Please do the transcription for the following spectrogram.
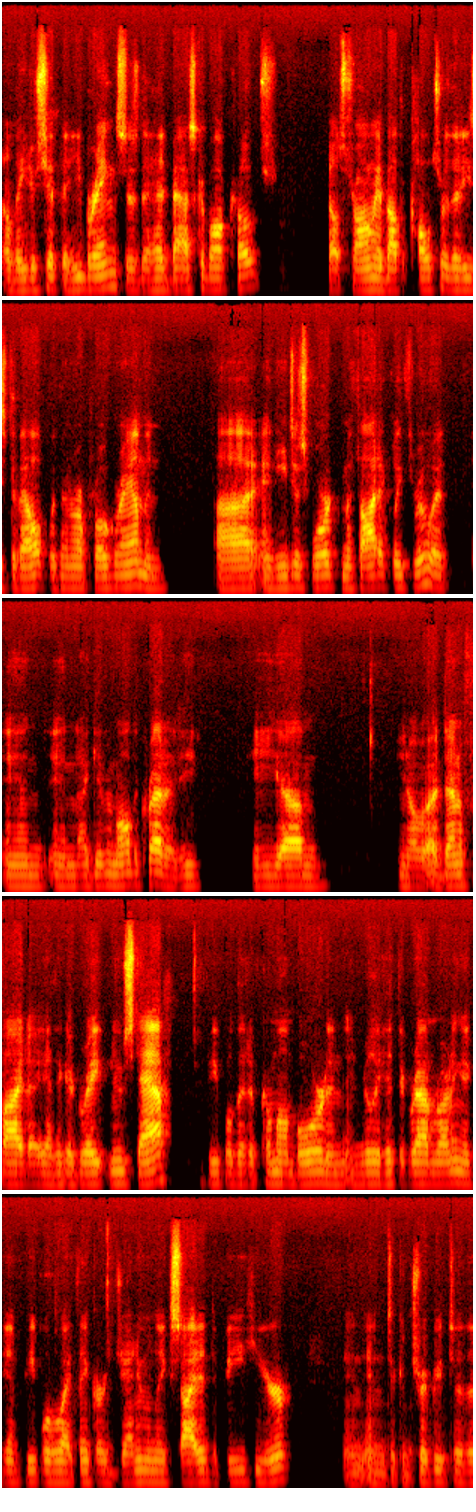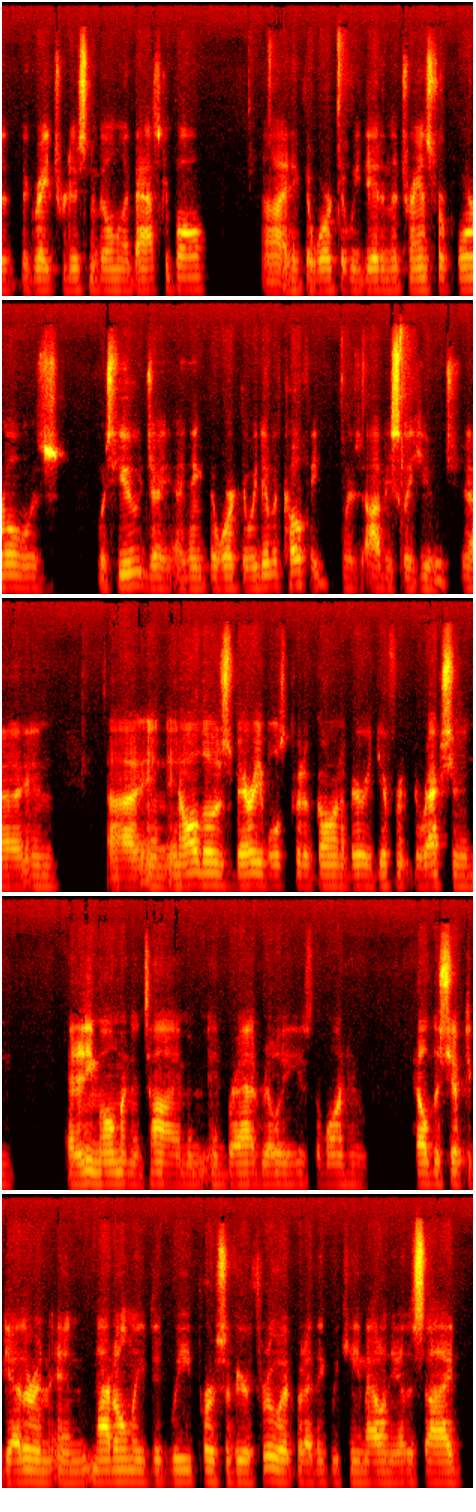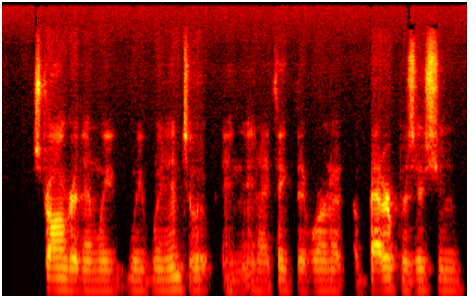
the leadership that he brings as the head basketball coach, felt strongly about the culture that he's developed within our program. And, uh, and he just worked methodically through it. And, and I give him all the credit. He, he, um, you know, identified, I think, a great new staff, people that have come on board and, and really hit the ground running. Again, people who I think are genuinely excited to be here and, and to contribute to the, the great tradition of Illinois basketball. Uh, I think the work that we did in the transfer portal was was huge. I, I, think the work that we did with Kofi was obviously huge, uh, and, uh, and and all those variables could have gone a very different direction at any moment in time. And, and Brad really is the one who held the ship together. And, and not only did we persevere through it, but I think we came out on the other side stronger than we, we went into it. And, and I think that we're in a, a better position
